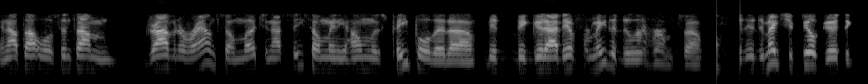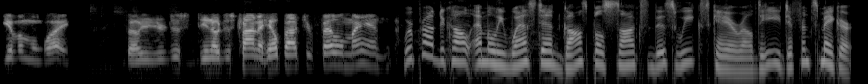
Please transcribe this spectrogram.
and I thought, well, since I'm driving around so much and I see so many homeless people, that uh, it'd be a good idea for me to deliver them. So it, it makes you feel good to give them away. So you're just, you know, just trying to help out your fellow man. We're proud to call Emily West and Gospel Socks this week's KRLD difference maker.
